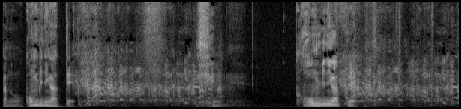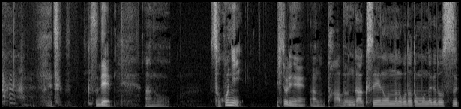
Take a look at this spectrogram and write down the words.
あのコンビニがあって。コンビニがあって。であのそこに一人ねあの多分学生の女の子だと思うんだけどすっ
